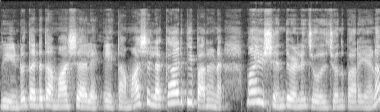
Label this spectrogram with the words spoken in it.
വീണ്ടും തന്റെ തമാശ അല്ലേ? ഏ തമാശ അല്ല കാര്യത്തിൽ പറയണേ. മഹേഷ് എന്ത് വേണമെങ്കിലും ചോദിച്ചോ എന്ന് പറയാണ്.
